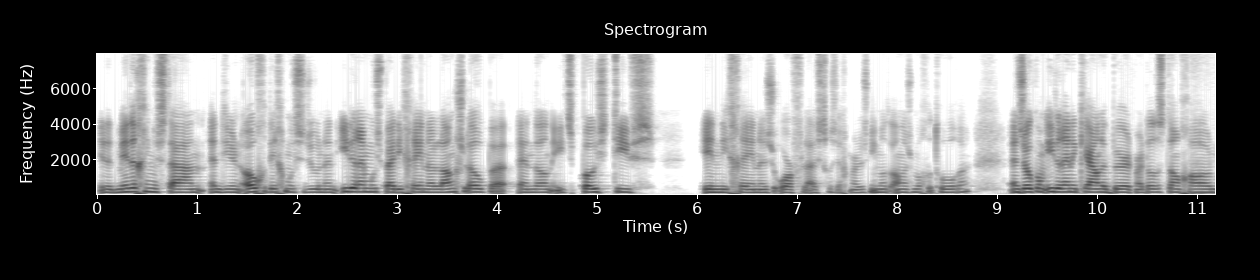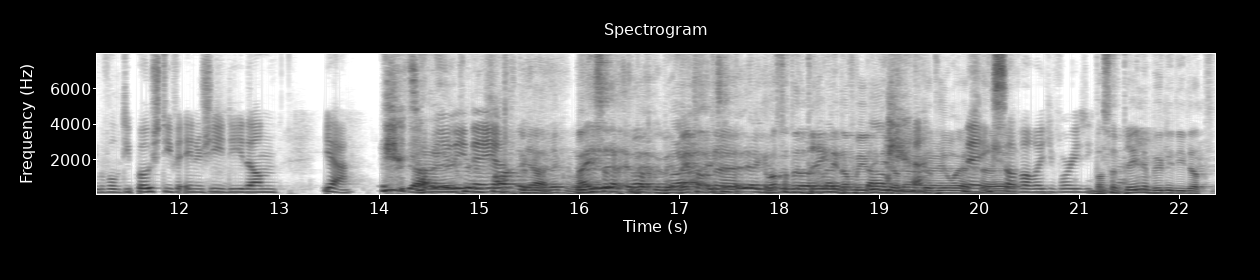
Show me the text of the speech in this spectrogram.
in het midden gingen staan en die hun ogen dicht moesten doen. En iedereen moest bij diegene langslopen en dan iets positiefs in diegene zijn oor fluisteren, zeg maar. Dus niemand anders mocht het horen. En zo kwam iedereen een keer aan de beurt. Maar dat is dan gewoon bijvoorbeeld die positieve energie die je dan... Ja, het Ja, ik jullie vind het idee, ja. Ja. Maar is Ik dat, ik eh, ik was dat een trainer dan bij jullie die dat, heel erg... Nee, ik eh, snap wel wat je voor je ziet. Was er een trainer bij jullie die dat...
